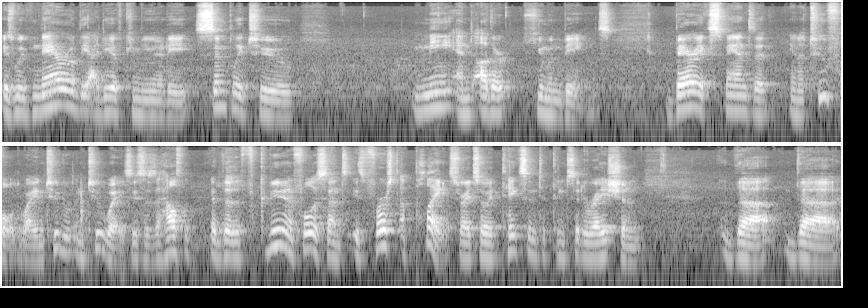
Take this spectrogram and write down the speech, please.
is we've narrowed the idea of community simply to me and other human beings. Berry expands it in a twofold way, in two in two ways. He says the health, the community in a fullest sense is first a place, right? So it takes into consideration the the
